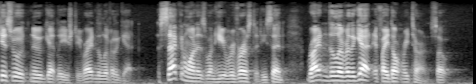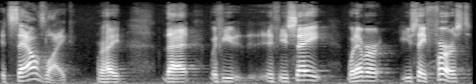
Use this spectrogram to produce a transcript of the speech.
kisru nu get liishti, write and deliver the get. The second one is when he reversed it. He said, write and deliver the get if I don't return. So it sounds like, right, that if you if you say whatever you say first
